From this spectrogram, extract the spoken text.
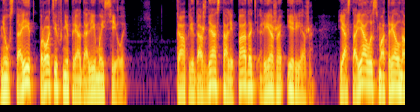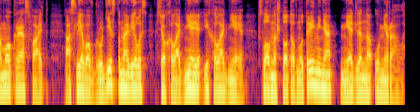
не устоит против непреодолимой силы. Капли дождя стали падать реже и реже. Я стоял и смотрел на мокрый асфальт, а слева в груди становилось все холоднее и холоднее, словно что-то внутри меня медленно умирало.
